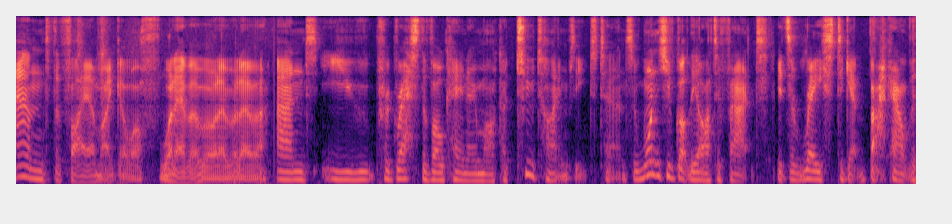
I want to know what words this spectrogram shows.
and the fire might go off. Whatever, whatever, whatever. And you progress the volcano marker two times each turn. So once you've got the artifact, it's a race to get back out the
